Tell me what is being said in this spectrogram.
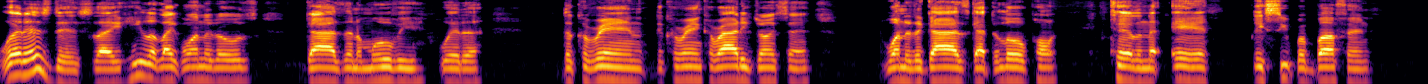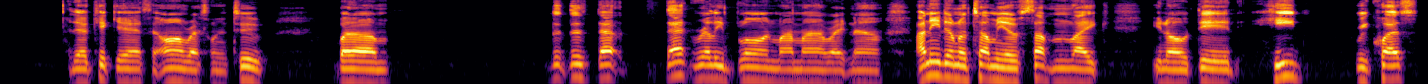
what is this? Like he looked like one of those guys in a movie with the the Korean the Korean karate joints and one of the guys got the little ponytail in the air. They super buff and they'll kick your ass in arm wrestling too. But um, th- th- that that really blowing my mind right now. I need them to tell me if something like, you know, did he request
